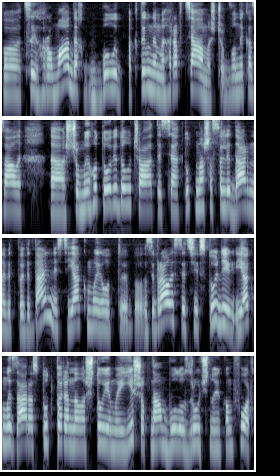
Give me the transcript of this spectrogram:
в цих громадах були активними гравцями, щоб вони казали, е, що ми готові долучатися. Тут наша солідарна відповідальність, як ми от е, зібралися ці в студії, як ми зараз тут переналаштуємо її, щоб нам було зручно і комфортно.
